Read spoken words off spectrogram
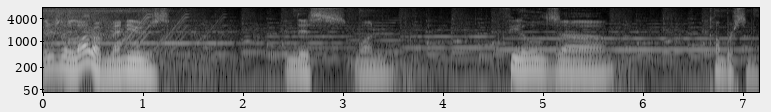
There's a lot of menus in this one. Feels uh, cumbersome.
